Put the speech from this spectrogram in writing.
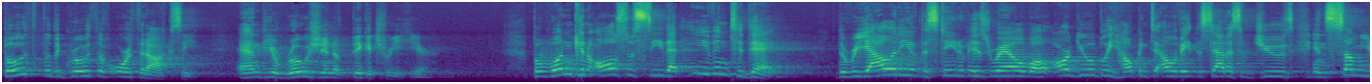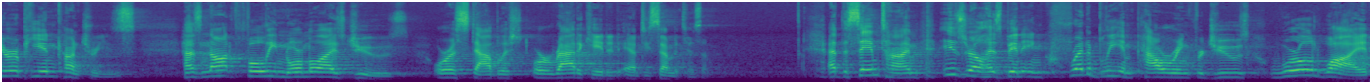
both for the growth of orthodoxy and the erosion of bigotry here. But one can also see that even today, The reality of the state of Israel, while arguably helping to elevate the status of Jews in some European countries, has not fully normalized Jews or established or eradicated anti Semitism. At the same time, Israel has been incredibly empowering for Jews worldwide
